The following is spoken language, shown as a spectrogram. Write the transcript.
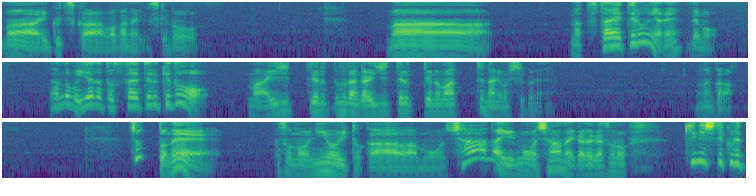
まあ、いくつかわかんないですけど、まあ、まあ伝えてるんやね、でも。何度も嫌だと伝えてるけど、まあ、いじってる、普段からいじってるっていうのもあって何もしてくれん。なんか、ちょっとね、その匂いとかはもう、しゃあないもんしゃあないから、だからその、気にしてくれ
